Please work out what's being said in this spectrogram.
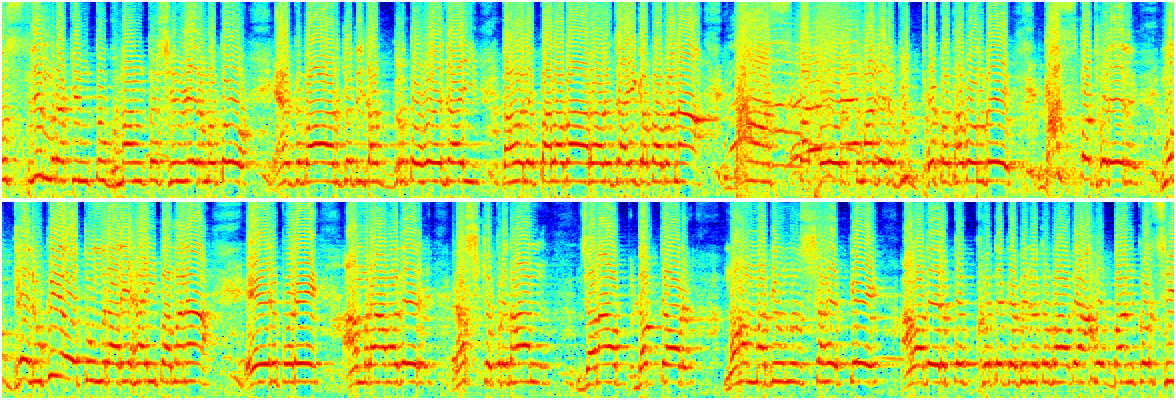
মুসলিমরা কিন্তু ঘুমান্ত সিংহের মতো একবার যদি জাগ্রত হয়ে যায়, তাহলে পালাবার আর জায়গা পাবে না। পাথর তোমাদের বিরুদ্ধে কথা বলবে, গাছ পাথরের মধ্যে লুকিয়েও তোমরা রেহাই পাবে না। এরপরে আমরা আমাদের রাষ্ট্রপ্রধান জনাব ডক্টর মোহাম্মদ ইউনুস সাহেবকে আমাদের পক্ষ থেকে বিনতভাবে আহ্বান করছি,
